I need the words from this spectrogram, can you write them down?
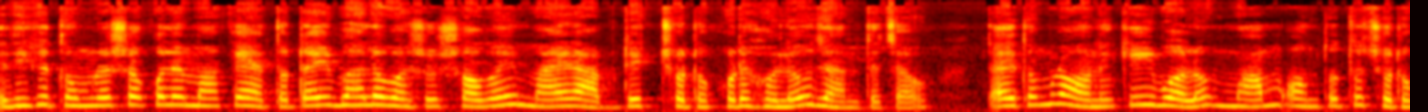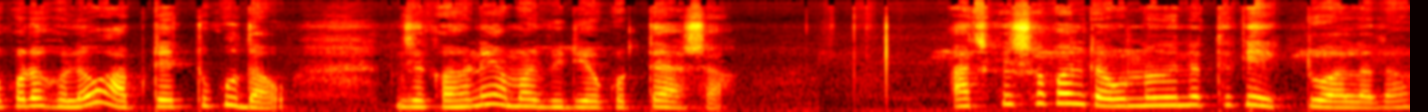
এদিকে তোমরা সকলে মাকে এতটাই ভালোবাসো, সবাই মায়ের আপডেট ছোট করে হলেও জানতে চাও। তাই তোমরা অনেকেই বলো, মাম, অন্তত ছোট করে হলেও আপডেটটুকু দাও, যে কারণে আমার ভিডিও করতে আসা। আজকের সকালটা অন্য দিনের থেকে একটু আলাদা।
